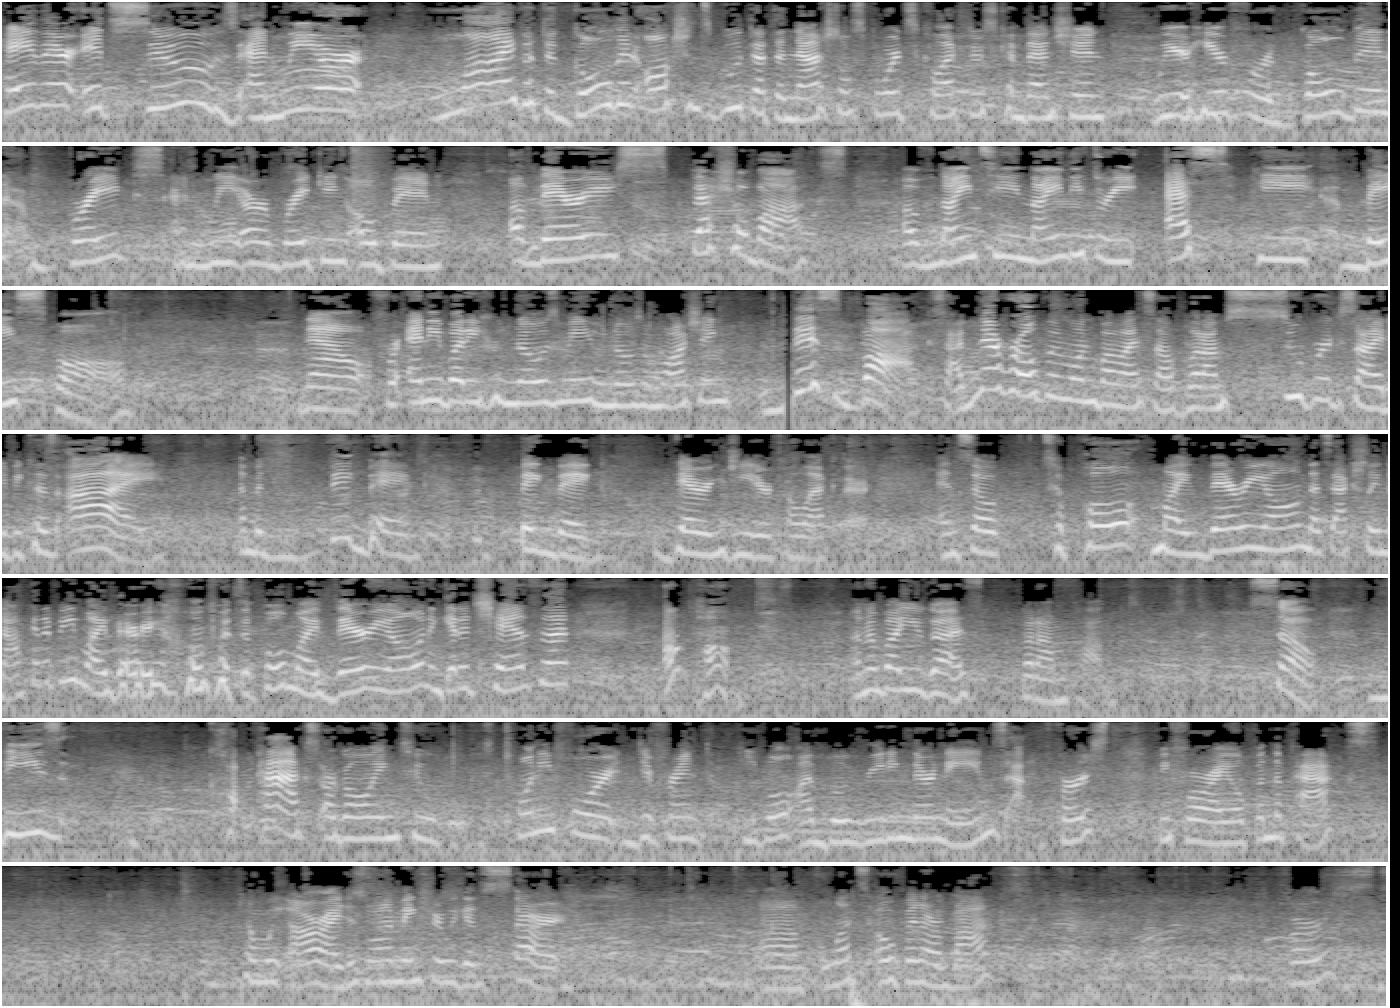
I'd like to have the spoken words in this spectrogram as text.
Hey there, it's Suze, and we are live at the Goldin Auctions booth at the National Sports Collectors Convention. We are here for Goldin Breaks, and we are breaking open a very special box of 1993 SP Baseball. Now, for anybody who knows me, who knows I'm watching, this box, I've never opened one by myself, but I'm super excited because I am a big, big, big, big Derek Jeter collector. And so to pull my very own, that's actually not going to be my very own, but to pull my very own and get a chance at that, I'm pumped. I don't know about you guys, but I'm pumped. So these packs are going to 24 different people. I will be reading their names at first before I open the packs. Can we? All right. I just want to make sure we can start. Um, let's open our box first.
